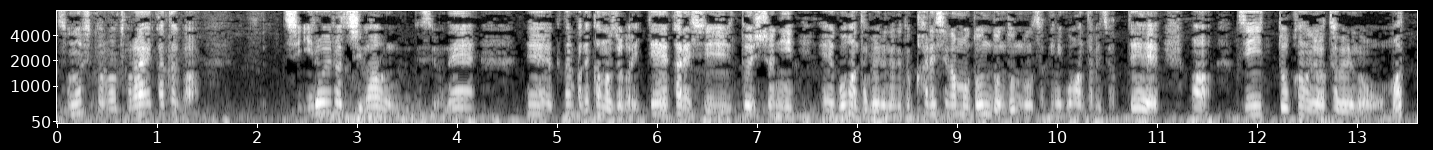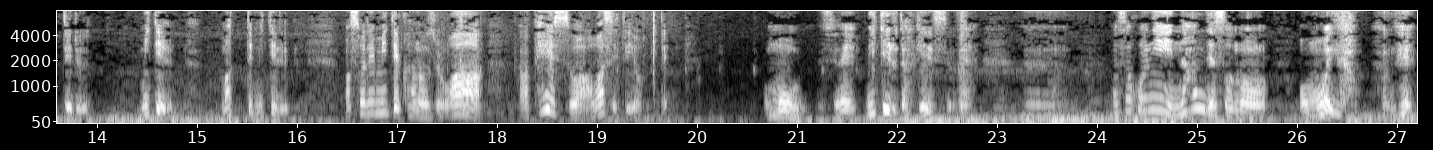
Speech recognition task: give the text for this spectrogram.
その人の捉え方がいろいろ違うんですよね。で、なんかね、彼女がいて、彼氏と一緒に、えー、ご飯食べるんだけど、彼氏がもうどんどんどんどん先にご飯食べちゃって、まあ、じーっと彼女が食べるのを待ってる、見てる、待って見てる。まあ、それ見て彼女は、ペースを合わせてよって思うんですよね。見てるだけですよね。うん。まあ、そこになんでその思いがね、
